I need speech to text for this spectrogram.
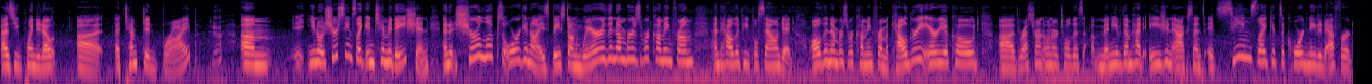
as you pointed out, uh, attempted bribe. Yeah. Um, it, you know, it sure seems like intimidation, and it sure looks organized based on where the numbers were coming from and how the people sounded. All the numbers were coming from a Calgary area code. Uh, the restaurant owner told us many of them had Asian accents. It seems like it's a coordinated effort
